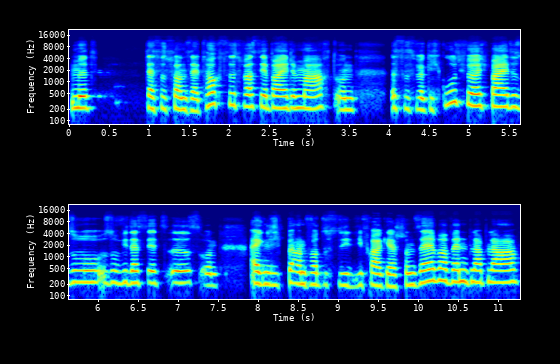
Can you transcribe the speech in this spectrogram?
Mit, das ist schon sehr toxisch, was ihr beide macht und ist es wirklich gut für euch beide, so, so wie das jetzt ist? Und eigentlich beantwortest du die, die Frage ja schon selber, wenn bla bla.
